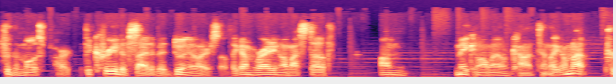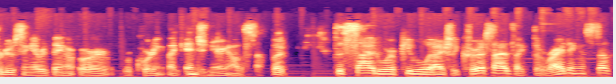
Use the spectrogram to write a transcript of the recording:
for the most part, the creative side of it, doing it all yourself. Like I'm writing all my stuff, I'm making all my own content. Like I'm not producing everything or, or recording, like engineering all the stuff. But the side where people would actually criticize, like the writing and stuff,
